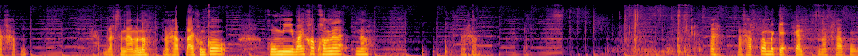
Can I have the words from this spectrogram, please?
นะครับนี่นะครับลักษณะมันเนาะนะครับ หลายคนก็คงมีไว้ครอบครองแล้วเนาะนะครับ นะครับ ก็มาแกะกันนะครับผม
